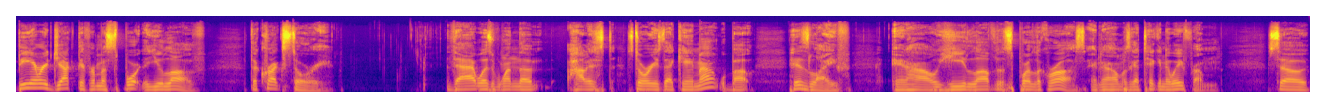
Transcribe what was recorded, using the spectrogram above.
being rejected from a sport that you love, the Craig story. That was one of the hottest stories that came out about his life and how he loved the sport of lacrosse and almost got taken away from him. So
